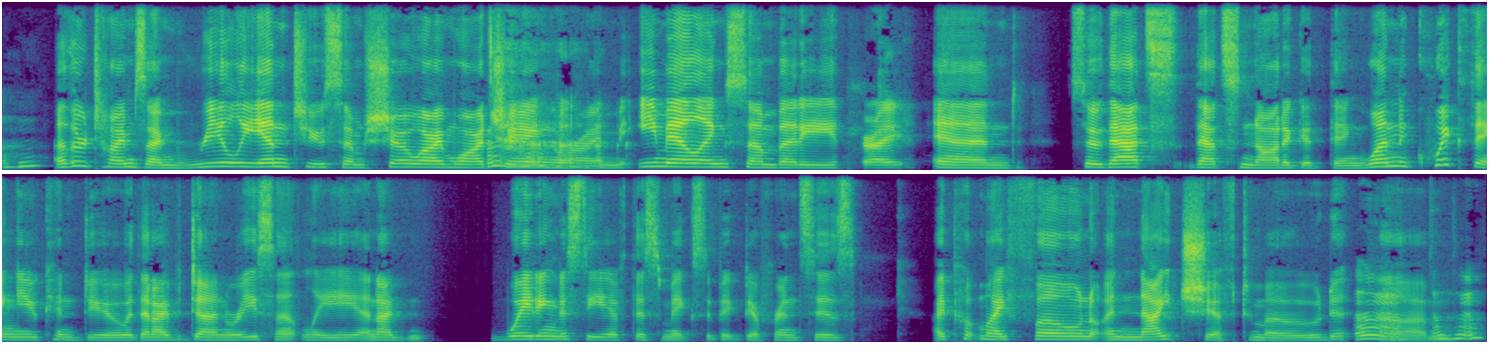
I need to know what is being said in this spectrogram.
Mhm. other times I'm really into some show I'm watching or I'm emailing somebody right. and so that's that's not a good thing one quick thing you can do that i've done recently and i'm waiting to see if this makes a big difference is i put my phone on night shift mode Mm, um, mhm.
